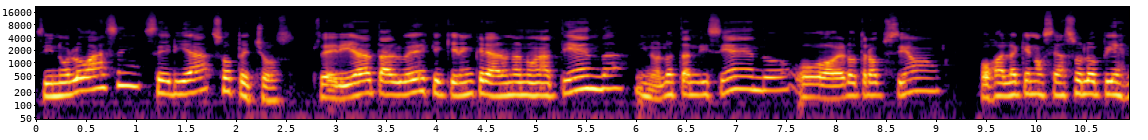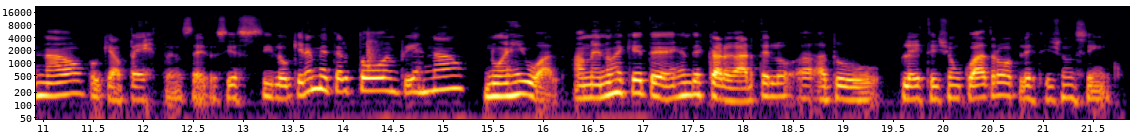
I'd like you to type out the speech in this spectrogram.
Si no lo hacen, sería sospechoso. Sería tal vez que quieren crear una nueva tienda y no lo están diciendo, o haber otra opción. Ojalá que no sea solo PS Now, porque apesta, en serio. Si, si lo quieren meter todo en PS Now, no es igual. A menos de que te dejen descargártelo a, a tu PlayStation 4 o PlayStation 5.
